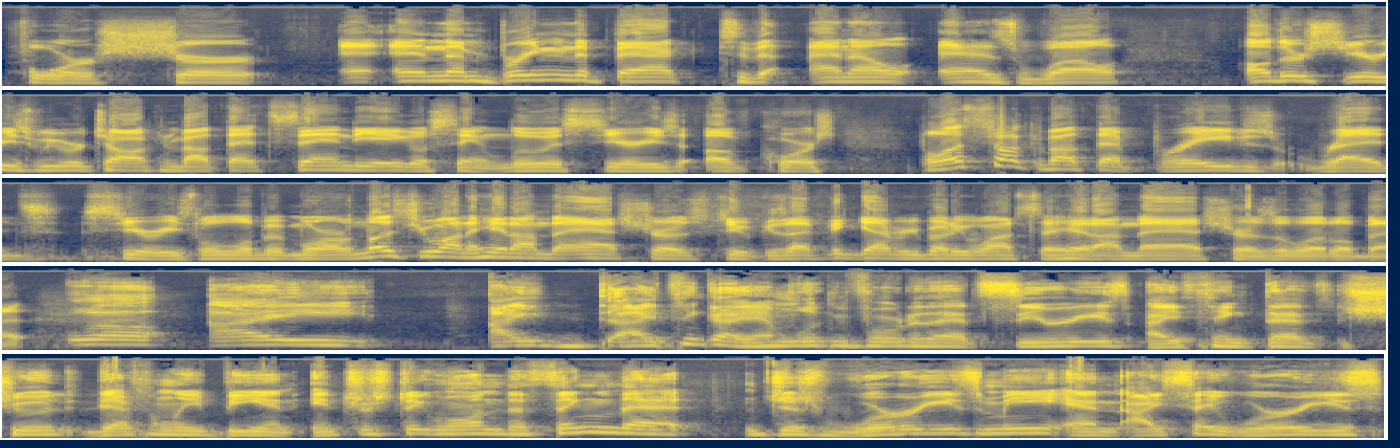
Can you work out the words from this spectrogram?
for sure. And then bringing it back to the NL as well. Other series we were talking about, that San Diego St. Louis series, of course. But let's talk about that Braves Reds series a little bit more, unless you want to hit on the Astros too, because I think everybody wants to hit on the Astros a little bit. Well, I. I, I think I am looking forward to that series. I think that should definitely be an interesting one. The thing that just worries me, and I say worries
